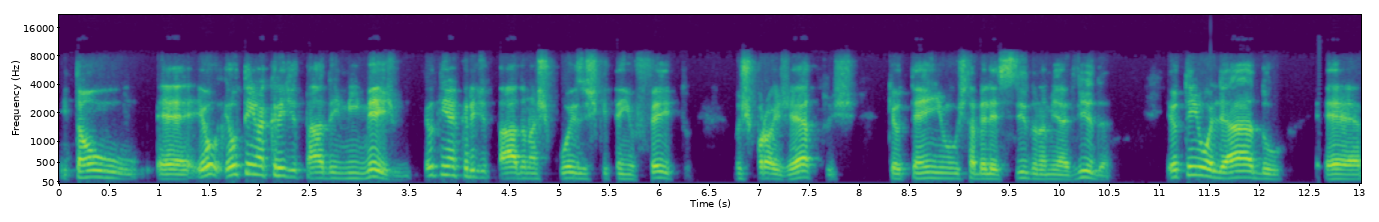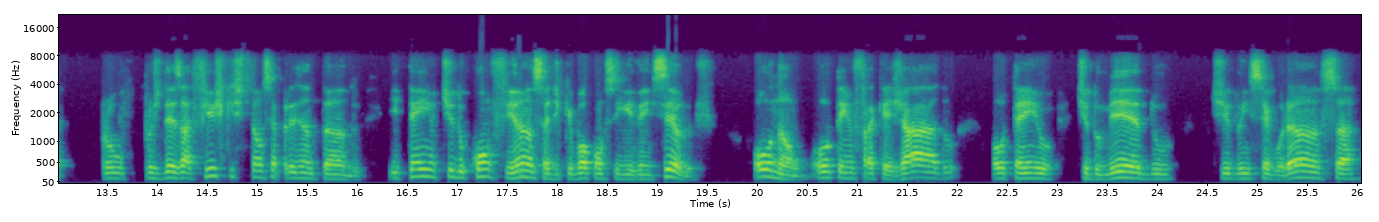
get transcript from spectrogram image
Então, é, eu, eu tenho acreditado em mim mesmo, eu tenho acreditado nas coisas que tenho feito, nos projetos que eu tenho estabelecido na minha vida, eu tenho olhado é, para os desafios que estão se apresentando e tenho tido confiança de que vou conseguir vencê-los? Ou não? Ou tenho fraquejado, ou tenho tido medo, tido insegurança.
